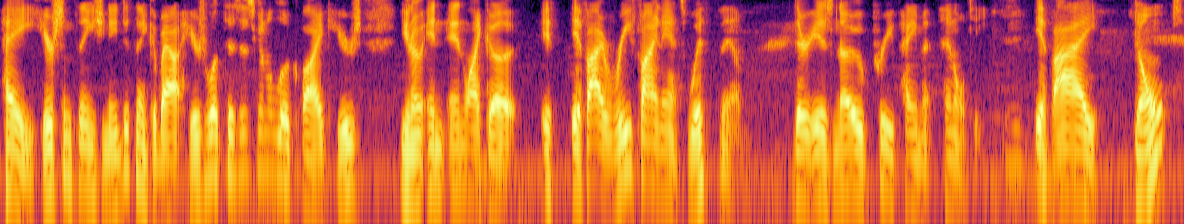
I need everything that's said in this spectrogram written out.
hey, here's some things you need to think about. Here's what this is going to look like. Here's, you know, and, and like a, if, if I refinance with them, there is no prepayment penalty. If I don't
